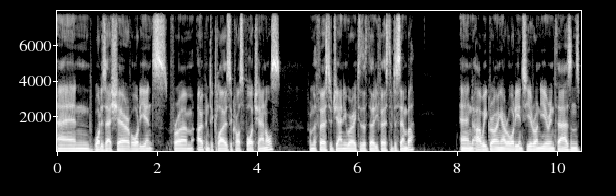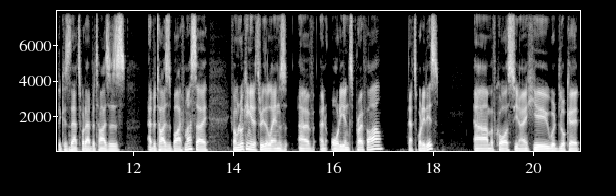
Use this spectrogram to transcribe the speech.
and what is our share of audience from open to close across four channels from the 1st of January to the 31st of December? And are we growing our audience year on year in thousands because that's what advertisers advertisers buy from us? So if I'm looking at it through the lens of an audience profile, that's what it is. Um, of course, you know, Hugh would look at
